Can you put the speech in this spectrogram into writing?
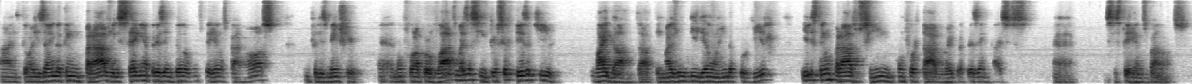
ah, então, eles ainda têm um prazo, eles seguem apresentando alguns terrenos para nós, infelizmente é, não foram aprovados, mas assim, tenho certeza que vai dar, tá? Tem mais um bilhão ainda por vir, e eles têm um prazo, sim, confortável para apresentar esses, é, esses terrenos para nós.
